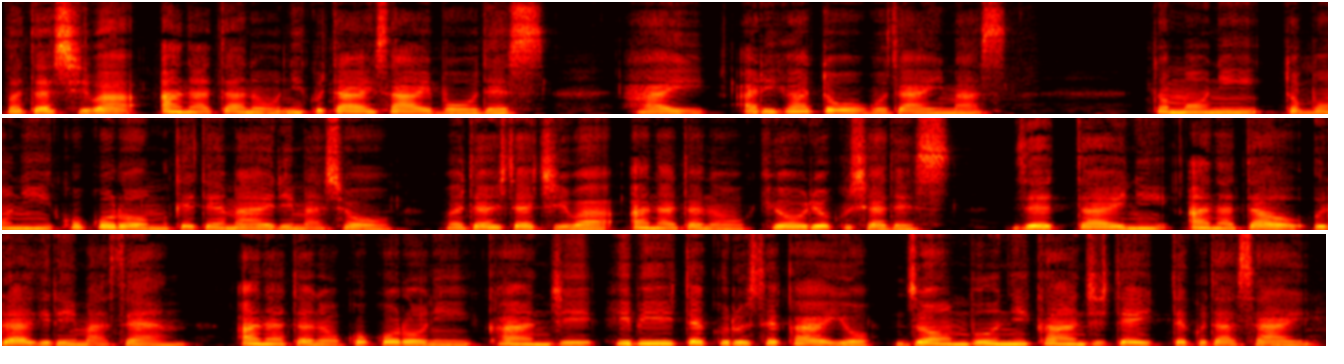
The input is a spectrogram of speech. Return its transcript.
私はあなたの肉体細胞です。はい、ありがとうございます。共に、共に心を向けて参りましょう。私たちはあなたの協力者です。絶対にあなたを裏切りません。あなたの心に感じ、響いてくる世界を存分に感じていってください。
